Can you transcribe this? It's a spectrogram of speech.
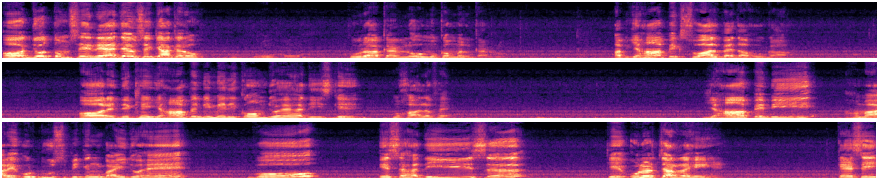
اور جو تم سے رہ جائے اسے کیا کرو؟ پورا کر لو، مکمل کر لو۔ اب یہاں پہ ایک سوال پیدا ہوگا۔ اور دیکھیں، یہاں پہ بھی میری قوم جو ہے حدیث کے مخالف ہے۔ یہاں پہ بھی ہمارے اردو سپیکنگ بھائی جو ہیں، وہ اس حدیث کے الٹ چل رہے ہیں۔ کیسے؟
